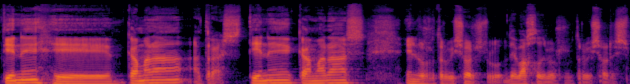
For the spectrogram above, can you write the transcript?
Tiene eh, cámara atrás, tiene cámaras en los retrovisores, debajo de los retrovisores.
